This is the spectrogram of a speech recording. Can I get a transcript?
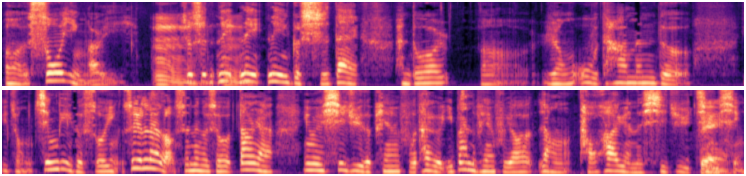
呃缩影而已。嗯，就是那那那个时代很多呃人物他们的。一种经历的缩影，所以赖老师那个时候，当然因为戏剧的篇幅，他有一半的篇幅要让《桃花源》的戏剧进行，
